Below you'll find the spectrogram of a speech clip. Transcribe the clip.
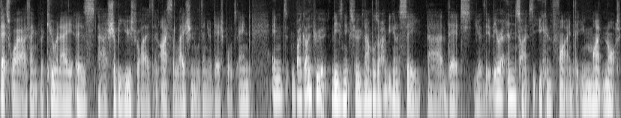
that's why I think the Q and A is uh, should be utilized in isolation within your dashboards. And and by going through these next few examples, I hope you're going to see uh, that you know, there, there, are insights that you can find that you might not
